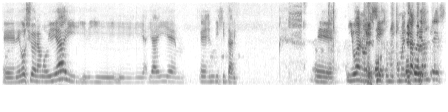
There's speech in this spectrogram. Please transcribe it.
Eh, negocio de la movilidad y, ahí en, digital. Eh, y bueno, sí, como comentaste antes,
